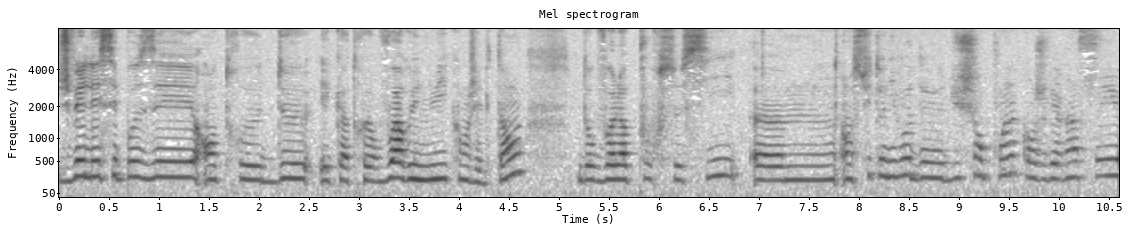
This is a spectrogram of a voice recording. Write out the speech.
Je vais laisser poser entre 2 et 4 heures, voire une nuit quand j'ai le temps. Donc voilà pour ceci. Euh, ensuite au niveau du shampoing, quand je vais rincer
